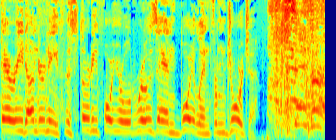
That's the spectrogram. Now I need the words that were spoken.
buried underneath this 34 year old Rosanne Boyland from Georgia. Save her!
